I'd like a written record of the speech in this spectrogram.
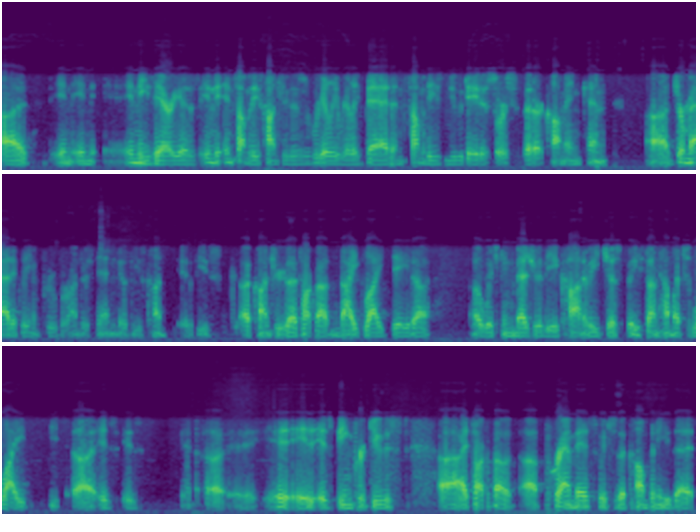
uh, in, in, in these areas, in, in some of these countries, is really, really bad. And some of these new data sources that are coming can uh, dramatically improve our understanding of these con- of these uh, countries. I talk about nightlight data, uh, which can measure the economy just based on how much light uh, is is is being produced. I talk about Premise, which is a company that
